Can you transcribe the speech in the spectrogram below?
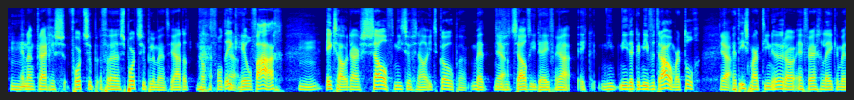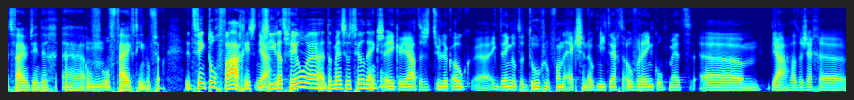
Mhm. En dan krijg je sportsup of, eh, sportsupplementen. Ja, dat, dat vond ik Ja. heel vaag. Mhm. Ik zou daar zelf niet zo snel iets kopen. Met dus Ja. hetzelfde idee van, ja, ik, niet, niet dat ik het niet vertrouw, maar toch. Ja. Het is maar 10 euro en vergeleken met 25 eh, of, Mhm. of 15 of zo. Het vind ik toch vaag. Is, zie je dat veel, eh, dat mensen dat veel denken? Zeker, ja. Het is natuurlijk ook... ik denk dat de doelgroep van de Action ook niet echt overeenkomt met... ehm, ja, laten we zeggen,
